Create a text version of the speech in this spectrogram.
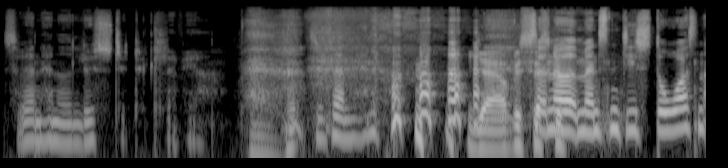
så ville han have noget lystigt klaver. så fandt han Ja, og hvis så skal noget, men sådan, de store sådan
